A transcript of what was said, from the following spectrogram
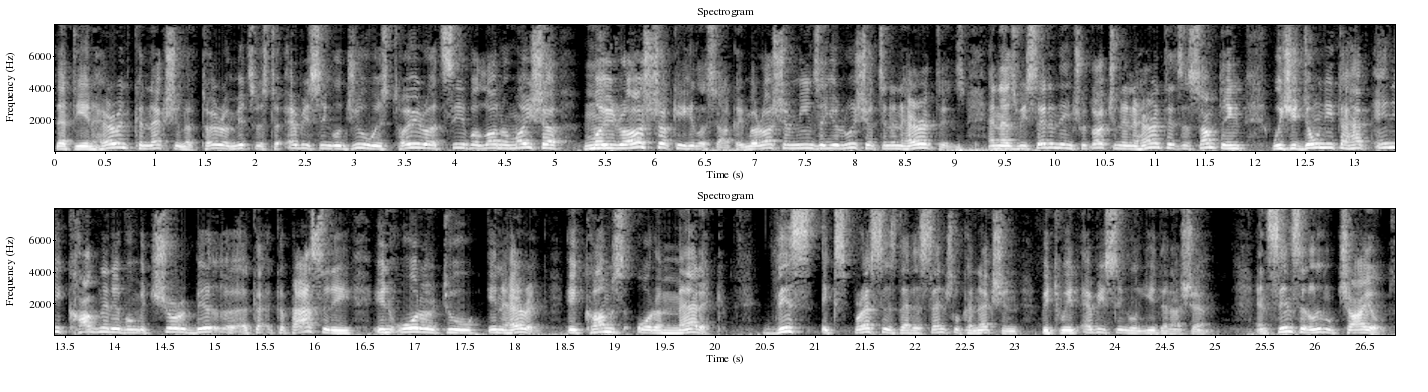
That the inherent connection of Torah mitzvahs to every single Jew is Torah tziva lanu Moshe Moirasha kehillas Yaakov. Moirasha means a Yerusha, it's an inheritance. And as we said in the introduction, inheritance is something which you don't need to have any cognitive or mature uh, capacity in order to inherit. It comes automatic. This expresses that essential connection between every single Yid and Hashem. And since a little child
